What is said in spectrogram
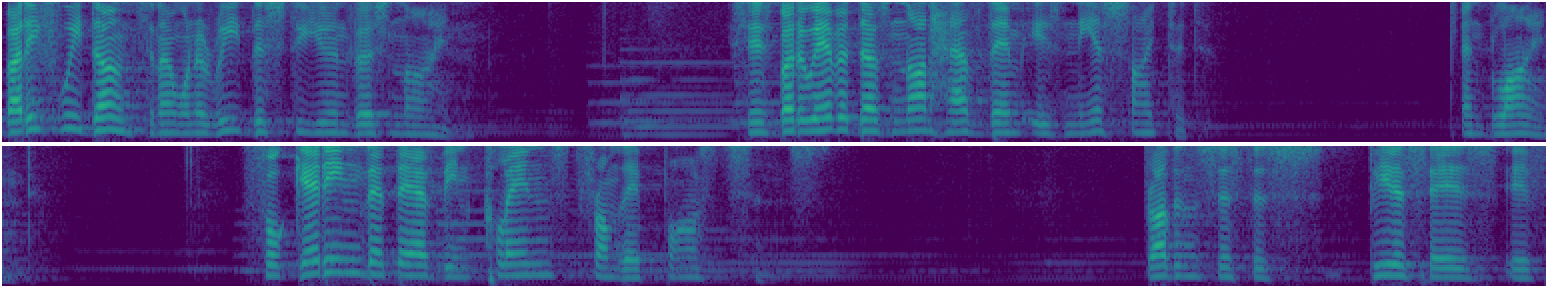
But if we don't, and I want to read this to you in verse 9, it says, But whoever does not have them is nearsighted and blind, forgetting that they have been cleansed from their past sins. Brothers and sisters, Peter says if,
